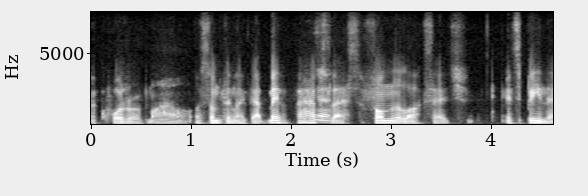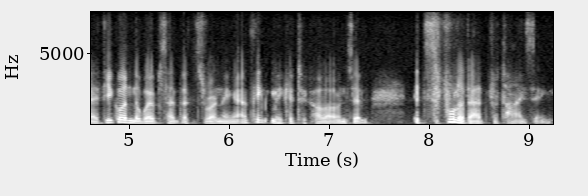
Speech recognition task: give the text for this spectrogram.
a quarter of a mile or something like that, maybe perhaps Yeah. less, from the Loch's Edge. It's been there. If you go on the website that's running, I think Mika Takala owns it, it's full of advertising,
